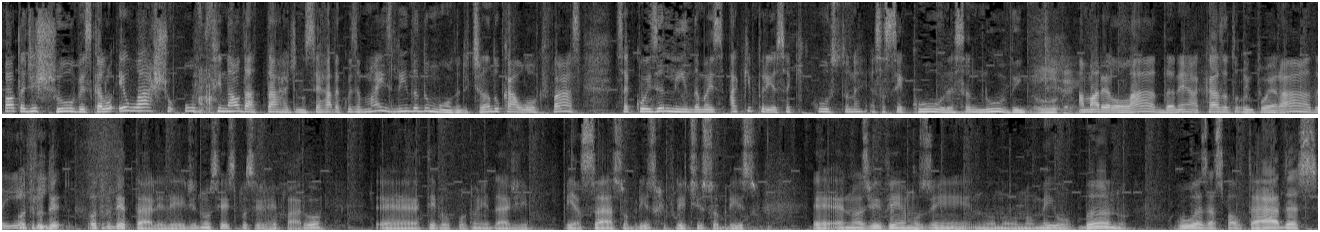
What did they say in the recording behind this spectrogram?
falta de chuva, esse calor. Eu acho o final da tarde no Cerrado a coisa mais linda do mundo, né? Tirando o calor que faz, essa coisa linda, mas a que preço, a que custo, né? Essa secura, essa nuvem, Nuvem. amarelada, né? A casa toda empoeirada e Outro, de- outro detalhe, Leide, não sei se você já reparou, é, teve a oportunidade de pensar sobre isso, refletir sobre isso. É, é, nós vivemos em- no, no- no meio urbano, ruas asfaltadas,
